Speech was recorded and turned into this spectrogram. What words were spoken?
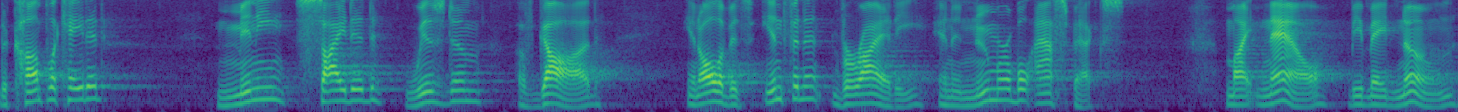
the complicated, many sided wisdom of God in all of its infinite variety and innumerable aspects might now be made known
